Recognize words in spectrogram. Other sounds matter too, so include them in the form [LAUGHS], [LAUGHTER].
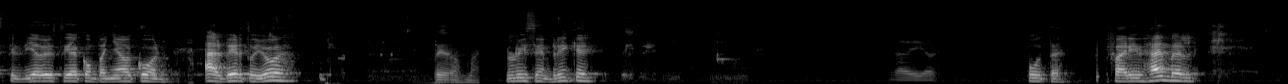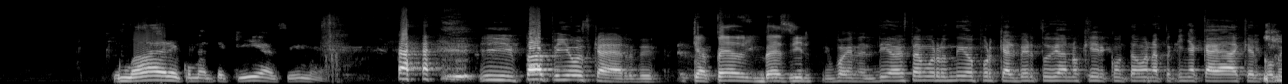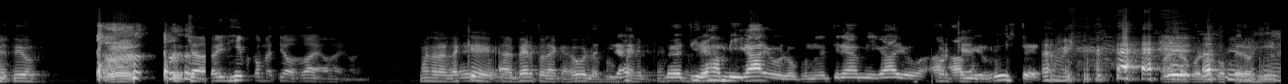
Pendecast. El día de hoy estoy acompañado con Alberto Yoga, Pedos, man. Luis Enrique, Adiós. puta, Farid Handel Tu madre con mantequilla encima. [LAUGHS] y Papi Oscar. ¿Qué pedo, imbécil? Bueno, el día de hoy estamos reunidos porque Alberto ya nos quiere contar una pequeña cagada que él cometió. [COUGHS] Que David Hip cometió. Vaya, vaya, vaya. Bueno, la verdad es que Alberto la cagó, No le loco. tires- no le tires a mi gallo, loco. No le tires a mi gallo, a, ¿Por a mi rooster. A mí- Ah, loco, [LAUGHS] pero Hip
